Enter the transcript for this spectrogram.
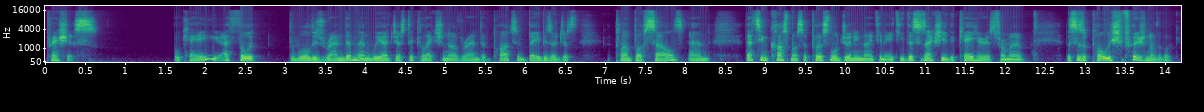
precious. Okay, I thought the world is random and we are just a collection of random parts, and babies are just a clump of cells. And that's in Cosmos, a personal journey 1980. This is actually the K here is from a, this is a Polish version of the book.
